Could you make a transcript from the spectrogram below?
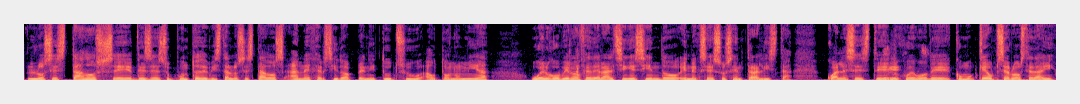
los estados, eh, desde su punto de vista, los estados han ejercido a plenitud su autonomía o el gobierno federal sigue siendo en exceso centralista. ¿Cuál es este el juego de cómo qué observa usted ahí?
